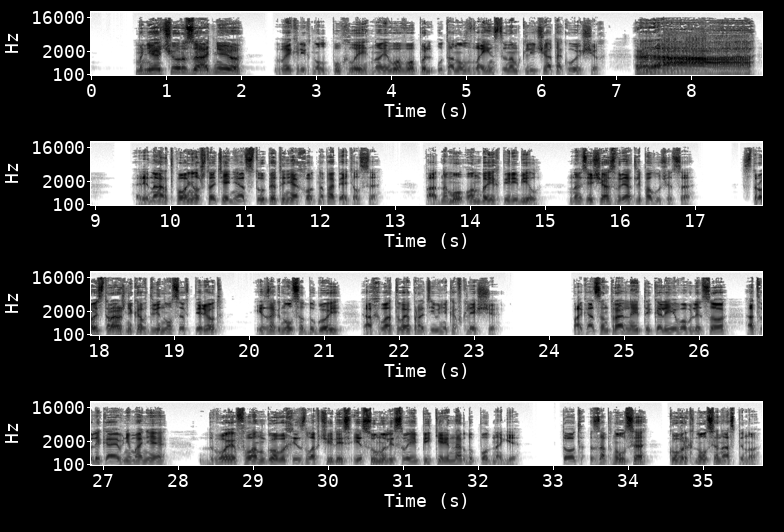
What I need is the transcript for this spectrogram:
«Мне чур заднюю!» — выкрикнул Пухлый, но его вопль утонул в воинственном кличе атакующих. «Ра!» Ренард понял, что те не отступят и неохотно попятился. По одному он бы их перебил, но сейчас вряд ли получится. Строй стражников двинулся вперед, изогнулся дугой, охватывая противника в клещи. Пока центральные тыкали его в лицо, отвлекая внимание, двое фланговых изловчились и сунули свои пики Ренарду под ноги. Тот запнулся, кувыркнулся на спину.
